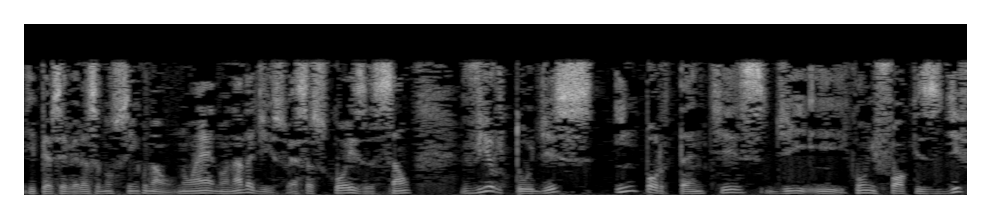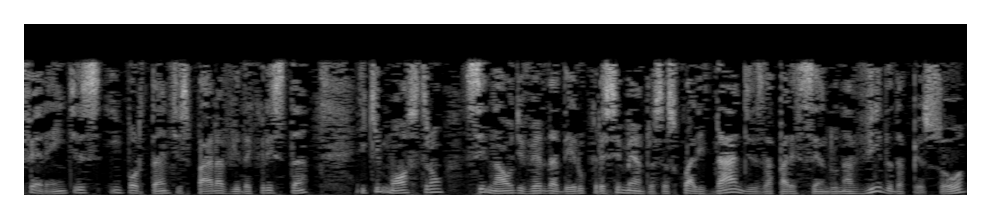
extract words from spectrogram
e perseverança no 5. Não, não é, não é nada disso. Essas coisas são virtudes importantes de, com enfoques diferentes, importantes para a vida cristã e que mostram sinal de verdadeiro crescimento. Essas qualidades aparecendo na vida da pessoa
